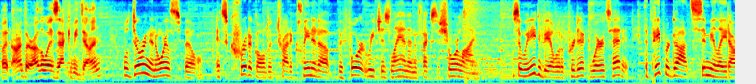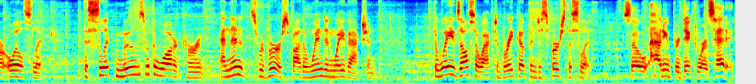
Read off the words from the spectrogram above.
But aren't there other ways that can be done? Well, during an oil spill, it's critical to try to clean it up before it reaches land and affects the shoreline. So we need to be able to predict where it's headed. The paper dots simulate our oil slick. The slick moves with the water current, and then it's reversed by the wind and wave action. The waves also act to break up and disperse the slick. So how do you predict where it's headed?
